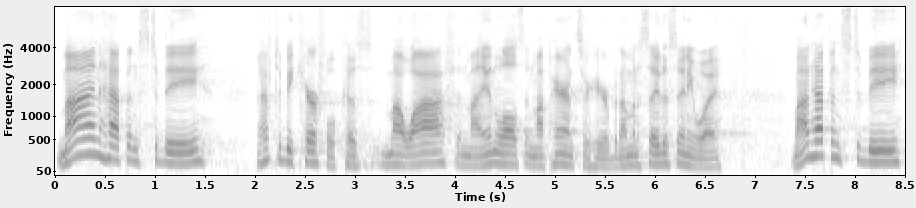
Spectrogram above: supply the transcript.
Mine happens to be I have to be careful because my wife and my in laws and my parents are here, but I'm going to say this anyway. Mine happens to be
